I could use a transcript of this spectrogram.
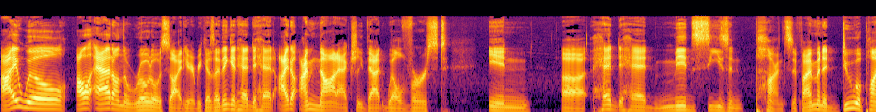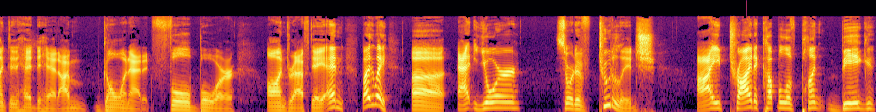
I will. I'll add on the roto side here because I think in head to head, I am not actually that well versed in head to head mid season punts. If I'm going to do a punt in head to head, I'm going at it full bore on draft day. And by the way, uh, at your sort of tutelage I tried a couple of punt big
